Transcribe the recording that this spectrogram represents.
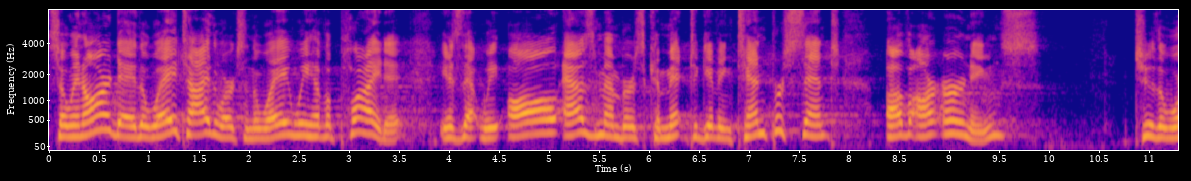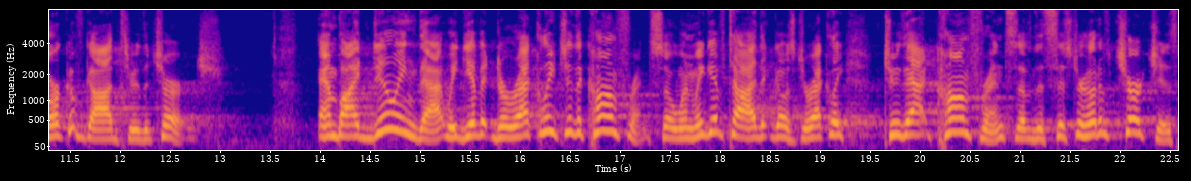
So in our day, the way tithe works and the way we have applied it is that we all, as members, commit to giving 10% of our earnings to the work of God through the church. And by doing that, we give it directly to the conference. So when we give tithe, it goes directly to that conference of the Sisterhood of Churches.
